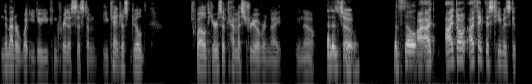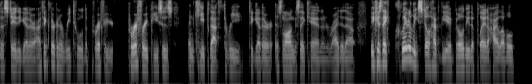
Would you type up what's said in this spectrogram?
no matter what you do, you can create a system. You can't just build 12 years of chemistry overnight, you know? That is So true. But still, I I, I don't I think this team is going to stay together. I think they're going to retool the periphery periphery pieces and keep that three together as long as they can and ride it out because they clearly still have the ability to play at a high level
